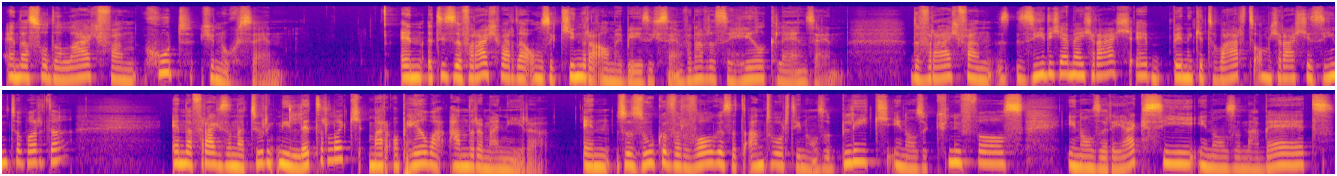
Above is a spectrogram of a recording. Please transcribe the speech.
En dat is zo de laag van goed genoeg zijn. En het is de vraag waar dat onze kinderen al mee bezig zijn, vanaf dat ze heel klein zijn. De vraag van, zie jij mij graag? Ben ik het waard om graag gezien te worden? En dat vragen ze natuurlijk niet letterlijk, maar op heel wat andere manieren. En ze zoeken vervolgens het antwoord in onze blik, in onze knuffels, in onze reactie, in onze nabijheid.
